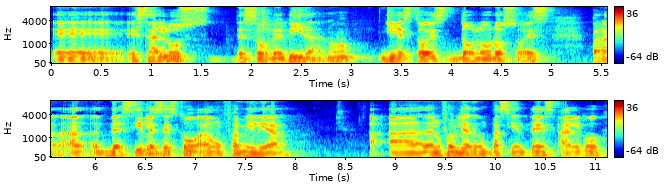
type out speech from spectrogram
eh, esa luz de sobrevida, ¿no? Y esto es doloroso, es para decirles esto a un familiar, a, a un familiar de un paciente es algo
